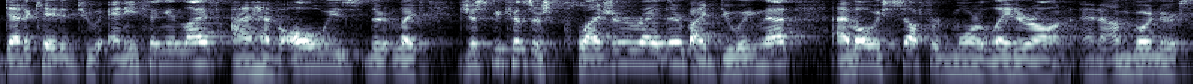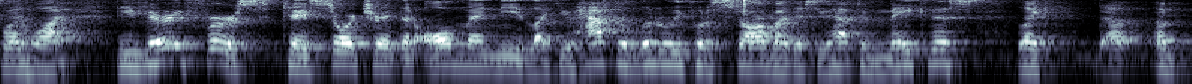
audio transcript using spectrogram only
dedicated to anything in life i have always there like just because there's pleasure right there by doing that i've always suffered more later on and i'm going to explain why. The very first okay stoic trait that all men need like you have to literally put a star by this. You have to make this like a,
